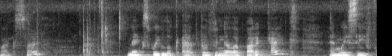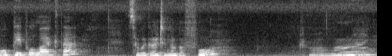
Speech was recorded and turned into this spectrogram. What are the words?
Like so. Next we look at the vanilla butter cake and we see four people like that. So we go to number four. Draw a line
